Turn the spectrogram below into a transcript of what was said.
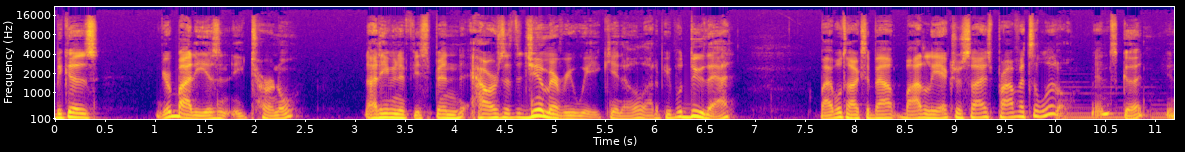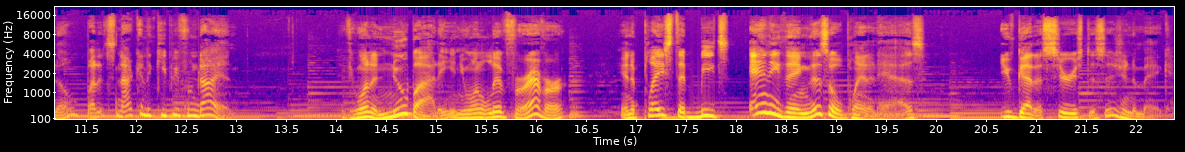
Because your body isn't eternal. Not even if you spend hours at the gym every week, you know, a lot of people do that. Bible talks about bodily exercise profits a little, and it's good, you know, but it's not going to keep you from dying. If you want a new body and you want to live forever in a place that beats anything this old planet has, you've got a serious decision to make.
